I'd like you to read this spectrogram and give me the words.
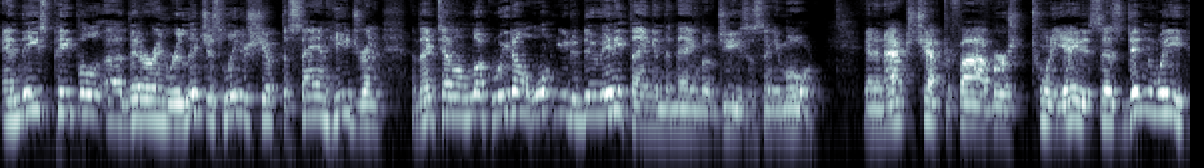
And these people uh, that are in religious leadership, the Sanhedrin, they tell them, look, we don't want you to do anything in the name of Jesus anymore. And in Acts chapter 5, verse 28, it says, Didn't we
